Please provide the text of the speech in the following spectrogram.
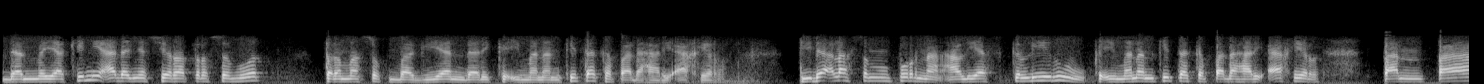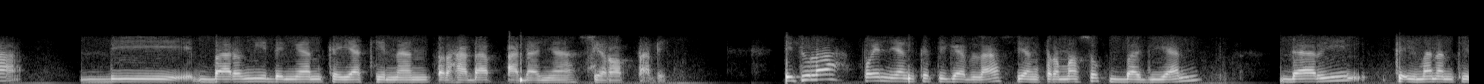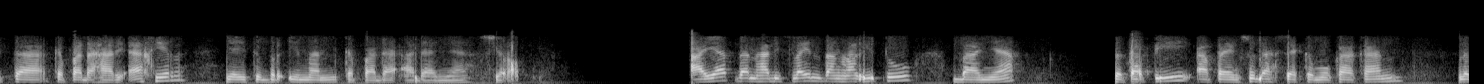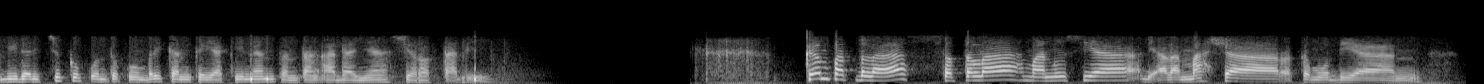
dan meyakini adanya syirat tersebut termasuk bagian dari keimanan kita kepada hari akhir tidaklah sempurna alias keliru keimanan kita kepada hari akhir tanpa dibarengi dengan keyakinan terhadap adanya sirot tadi. Itulah poin yang ke-13 yang termasuk bagian dari keimanan kita kepada hari akhir yaitu beriman kepada adanya sirot. Ayat dan hadis lain tentang hal itu banyak, tetapi apa yang sudah saya kemukakan lebih dari cukup untuk memberikan keyakinan tentang adanya syirat tadi. Keempat belas, setelah manusia di alam mahsyar, kemudian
